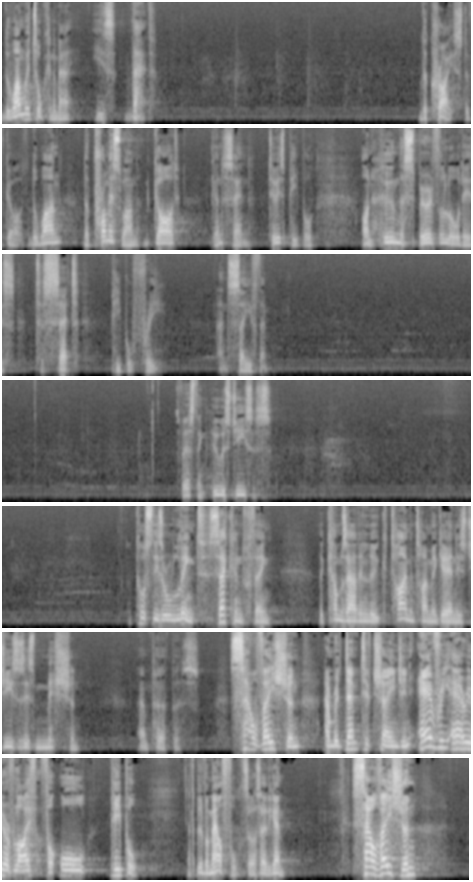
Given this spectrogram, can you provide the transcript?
The one we're talking about is that. The Christ of God, the one, the promised one, God going to send to his people, on whom the Spirit of the Lord is to set people free and save them. First thing, who was Jesus? Of course, these are all linked. Second thing that comes out in Luke time and time again is Jesus' mission and purpose. Salvation and redemptive change in every area of life for all people. That's a bit of a mouthful, so I'll say it again. Salvation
